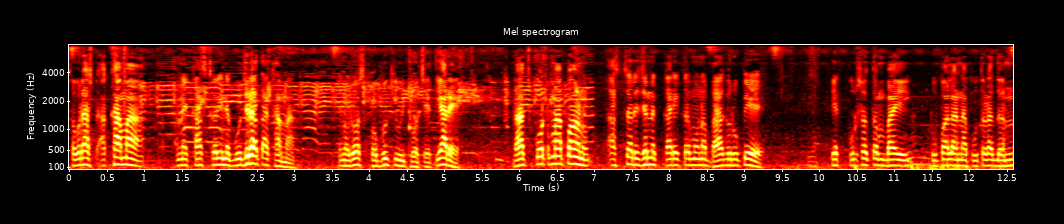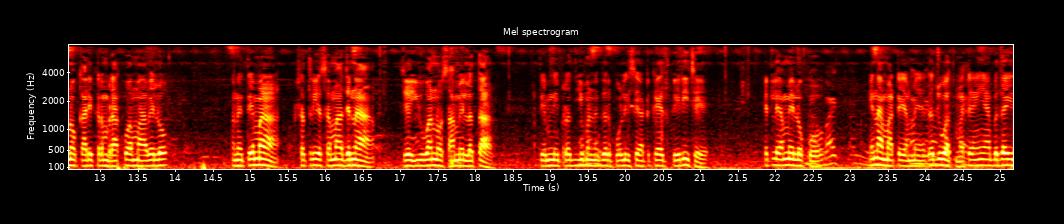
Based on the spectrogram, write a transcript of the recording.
સૌરાષ્ટ્ર આખામાં અને ખાસ કરીને ગુજરાત આખામાં એનો રોષ ભભૂકી ઉઠ્યો છે. ત્યારે રાજકોટમાં પણ આશ્ચર્યજનક કાર્યક્રમોના ભાગરૂપે એક પુરુષોત્તમભાઈ રૂપાલાના પૂતળા દહનનો કાર્યક્રમ રાખવામાં આવેલો. અને તેમાં ક્ષત્રિય સમાજના જે યુવાનો સામેલ હતા તેમની પ્રદ્યુમનગર પોલીસે અટકાયત કરી છે. એટલે અમે લોકો એના માટે અમે રજૂઆત માટે અહીંયા બધા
